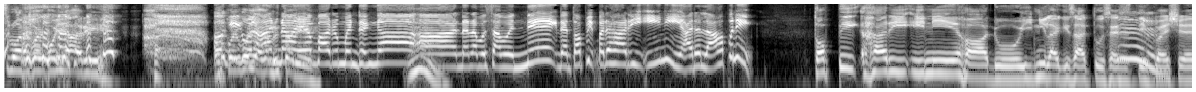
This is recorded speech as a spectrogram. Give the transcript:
keluar koyak-koyak ni. Okey, kepada anda yang baru mendengar hmm. uh, Nana bersama Nick Dan topik pada hari ini adalah apa Nick? Topik hari ini, aduh, ini lagi satu sensitive hmm. question.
